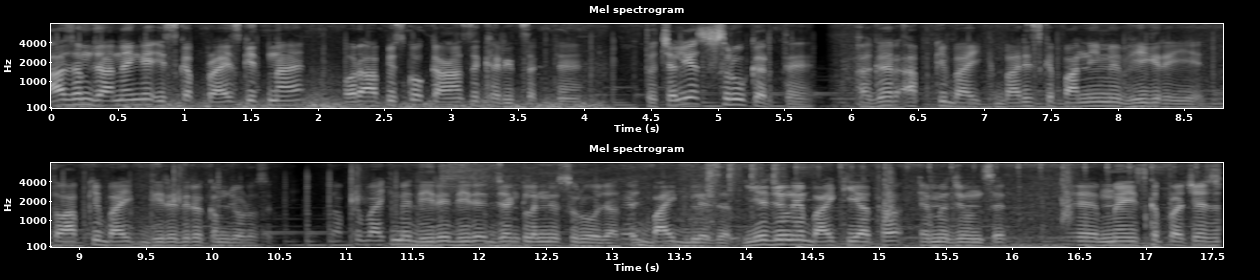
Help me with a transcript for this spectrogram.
आज हम जानेंगे इसका प्राइस कितना है और आप इसको कहाँ से खरीद सकते हैं। तो चलिए शुरू करते हैं। अगर आपकी बाइक बारिश के पानी में भीग रही है तो आपकी बाइक धीरे धीरे कमज़ोर हो सकती है। तो आपकी बाइक में धीरे धीरे जंक लगने शुरू हो जाते हैं। बाइक ब्लेजर ये जो ने बाइक किया था अमेजोन से मैं इसका परचेज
